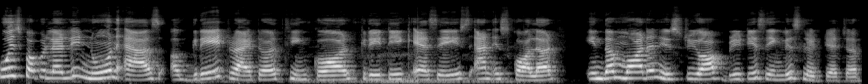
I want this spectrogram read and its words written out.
Who is popularly known as a great writer thinker critic essayist and scholar in the modern history of British English literature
